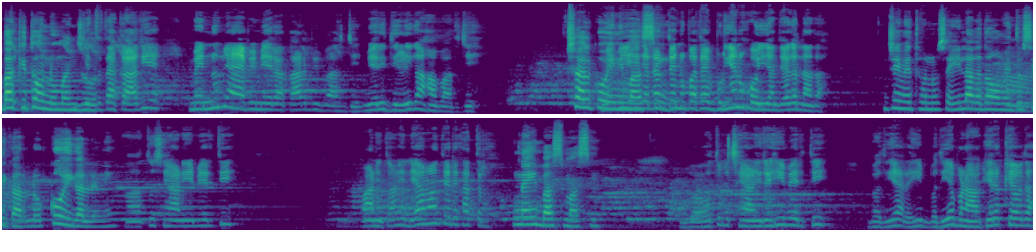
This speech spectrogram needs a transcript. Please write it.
ਬਾਕੀ ਤੁਹਾਨੂੰ ਮਨਜ਼ੂਰ। ਜਿੱਤ ਤੱਕ ਆਦੀ ਐ? ਮੈਨੂੰ ਵੀ ਆਇਆ ਵੀ ਮੇਰਾ ਘਰ ਵੀ ਵਸ ਜੇ ਮੇਰੀ ਦੇਲੀ ਗਾਹਾਂ ਵੱਧ ਜੇ। ਚਲ ਕੋਈ ਨਹੀਂ ਮਾਸੀ। ਤੈਨੂੰ ਪਤਾ ਹੈ ਬੁੜੀਆਂ ਨੂੰ ਹੋਈ ਜਾਂਦੀਆਂ ਗੱਲਾਂ ਦਾ। ਜਿਵੇਂ ਤੁਹਾਨੂੰ ਸਹੀ ਲੱਗਦਾ ਉਵੇਂ ਤੁਸੀਂ ਕਰ ਲਓ ਕੋਈ ਗੱਲ ਨਹੀਂ ਹਾਂ ਤੂੰ ਸਿਆਣੀ ਐ ਮੇਰੀ ਧੀ ਪਾਣੀ ਤਾਂ ਨਹੀਂ ਲਿਆਵਾਂ ਤੇਰੇ ਖਾਤਰ। ਨਹੀਂ ਬਸ ਮਾਸੀ। ਬਹੁਤ ਸਿਆਣੀ ਰਹੀ ਮੇਰੀ ਧੀ ਵਧੀਆ ਰਹੀ ਵਧੀਆ ਬਣਾ ਕੇ ਰੱਖਿਆ ਉਹਦਾ।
